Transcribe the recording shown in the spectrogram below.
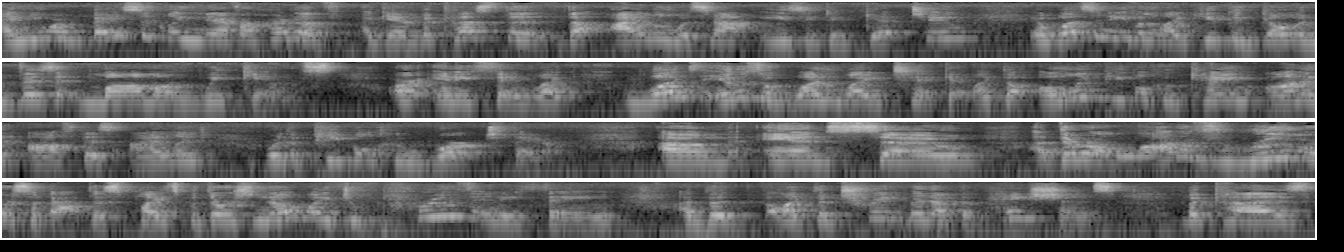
and you were basically never heard of again because the, the island was not easy to get to. It wasn't even like you could go and visit mom on weekends or anything. Like once it was a one-way ticket. Like the only people who came on and off this island were the people who worked there. Um, and so uh, there were a lot of rumors about this place, but there was no way to prove anything, uh, the like the treatment of the patients, because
